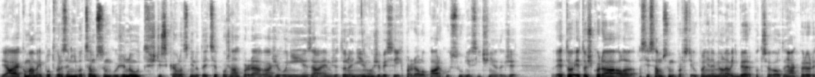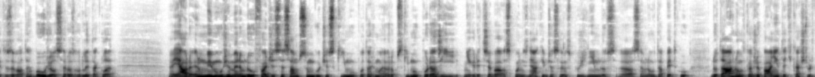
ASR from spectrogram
Já jako mám i potvrzený od Samsungu, že Note 4 vlastně doteď se pořád prodává, že o něj je zájem, že to není no. jako, že by se jich prodalo pár kusů měsíčně, takže je to, je to škoda, ale asi Samsung prostě úplně neměl na výběr, potřeboval to nějak prioritizovat a bohužel se rozhodli takhle. Já, my můžeme jenom doufat, že se Samsungu českému, potažmu evropskému podaří někdy třeba aspoň s nějakým časovým spožděním do, se Note 5 dotáhnout. Každopádně teďka 4.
